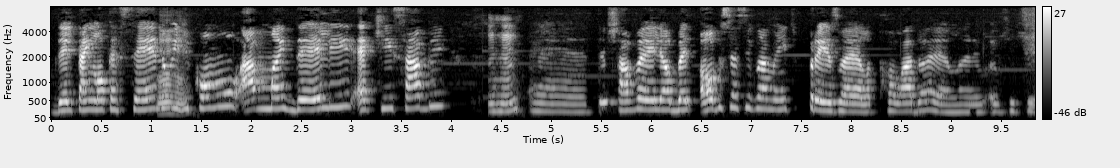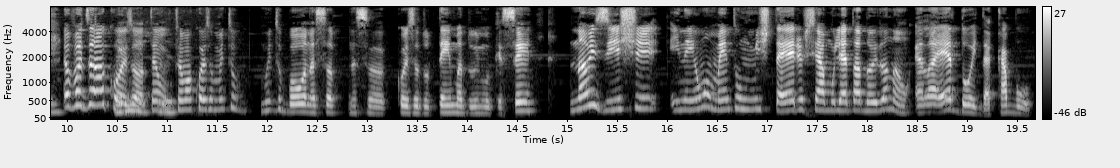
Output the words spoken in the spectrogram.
dele estar enlouquecendo Uhum. e de como a mãe dele é que, sabe, Uhum. é, deixava ele ob- obsessivamente preso a ela, colado a ela. Eu, eu senti. Eu vou dizer uma coisa, ó, tem, tem uma coisa muito, muito boa nessa, nessa coisa do tema do enlouquecer. Não existe em nenhum momento um mistério se a mulher tá doida ou não. Ela é doida, acabou.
